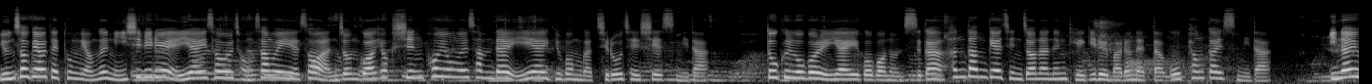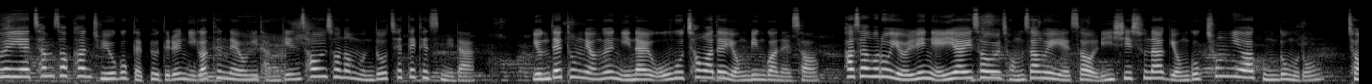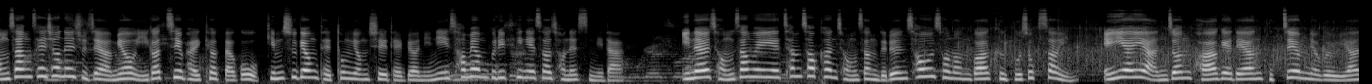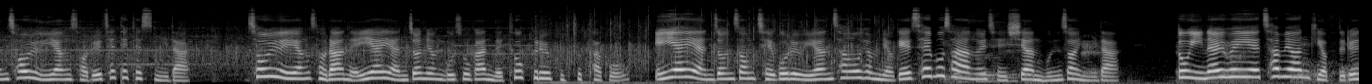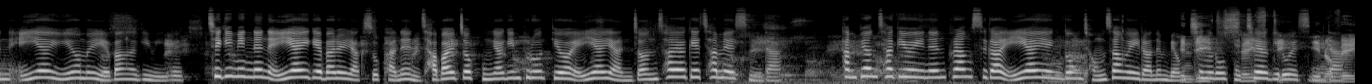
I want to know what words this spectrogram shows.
윤석열 대통령은 21일 AI 서울 정상회의에서 안전과 혁신, 포용을 3대 AI 규범 가치로 제시했습니다. 또 글로벌 AI 거버넌스가 한 단계 진전하는 계기를 마련했다고 평가했습니다. 이날 회의에 참석한 주요국 대표들은 이 같은 내용이 담긴 서울 선언문도 채택했습니다. 윤 대통령은 이날 오후 청와대 영빈관에서 화상으로 열린 AI 서울 정상회의에서 리시 수낙 영국 총리와 공동으로 정상 세션을 주재하며 이같이 밝혔다고 김수경 대통령실 대변인이 서면 브리핑에서 전했습니다. 이날 정상회의에 참석한 정상들은 서울선언과 그 부속서인 AI 안전 과학에 대한 국제협력을 위한 서울의향서를 채택했습니다. 서울의향서란 AI 안전연구소 간 네트워크를 구축하고 AI 안전성 제고를 위한 상호협력의 세부 사항을 제시한 문서입니다. 또 이날 회의에 참여한 기업들은 AI 위험을 예방하기 위해 책임 있는 AI 개발을 약속하는 자발적 공약인 프론티어 AI 안전 사약에 참여했습니다. 한편 차기회의는 프랑스가 AI 행동 정상회의라는 명칭으로 개최하기로 했습니다.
